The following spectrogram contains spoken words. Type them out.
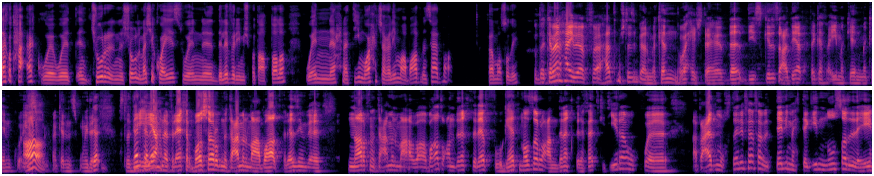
تاخد حقك وت ensure إن الشغل ماشي كويس وإن الدليفري مش متعطلة وإن إحنا team واحد شغالين مع بعض بنساعد بعض. فاهم أقصد إيه؟ وده كمان هيبقى حتى مش لازم يبقى المكان وحش ده, ده دي skills عادية هتحتاجها في أي مكان مكان كويس آه. مكان اسمه إيه ده؟ ده أصل ده دي هي إحنا في الآخر بشر وبنتعامل مع بعض فلازم يبقى نعرف نتعامل مع بعض وعندنا اختلاف في وجهات نظر وعندنا اختلافات كتيرة وفي أبعاد مختلفة فبالتالي محتاجين نوصل لإيه؟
